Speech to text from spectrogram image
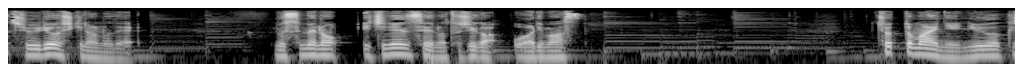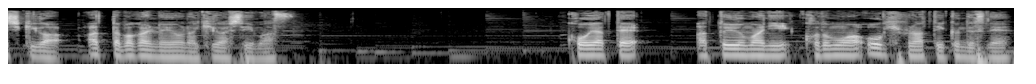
終了式なので娘の1年生の年が終わります。ちょっと前に入学式があったばかりのような気がしています。こうやってあっという間に子供は大きくなっていくんですね。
